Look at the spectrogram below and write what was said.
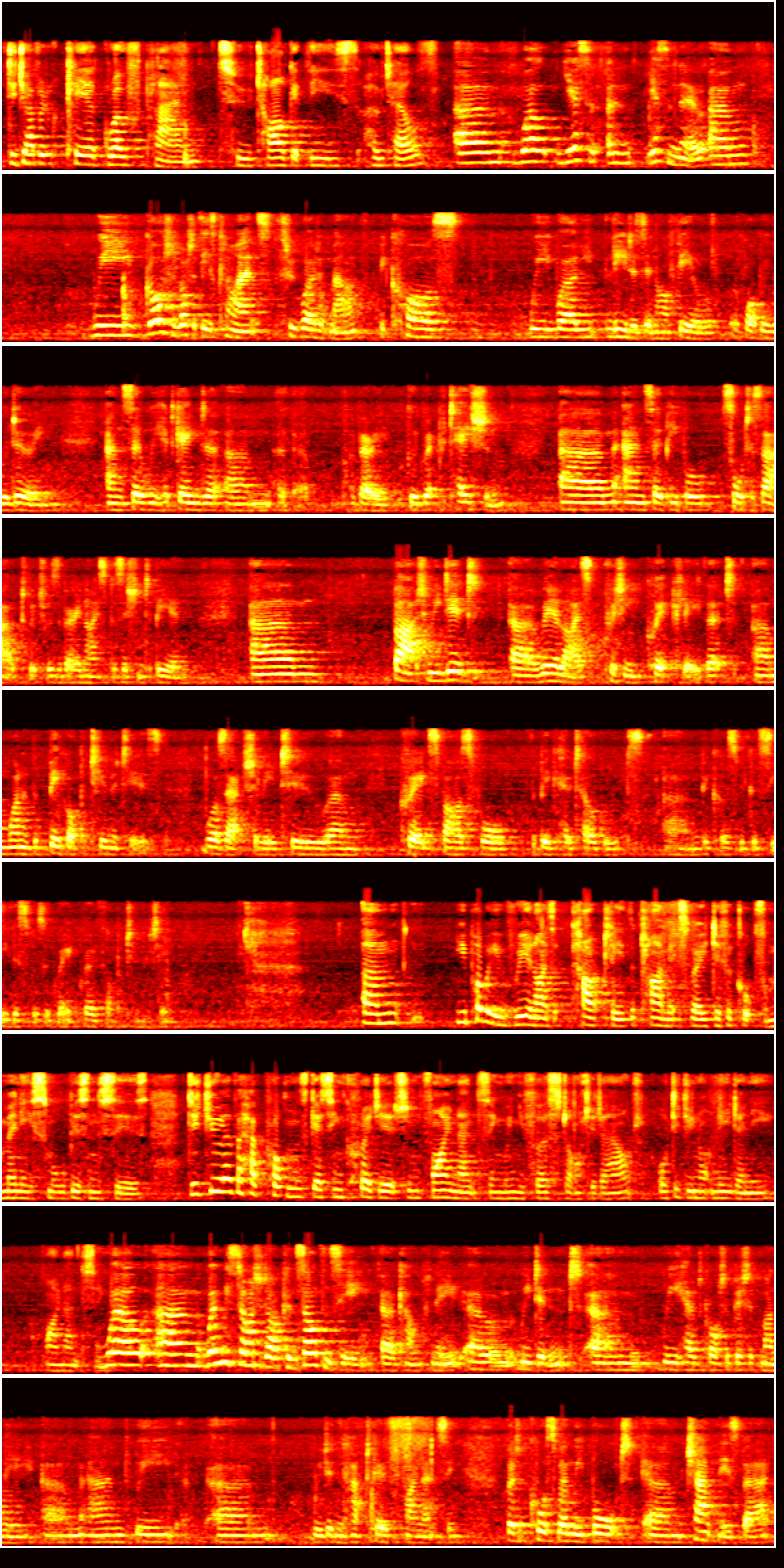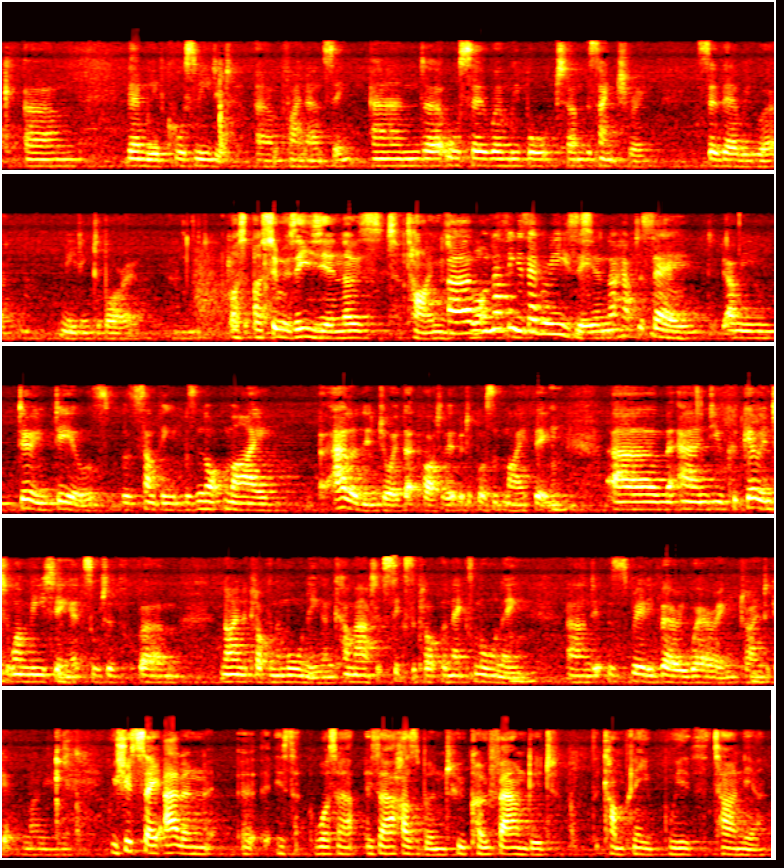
did you have a clear growth plan to target these hotels? Um, well, yes and yes and no. Um, we got a lot of these clients through word of mouth because we were leaders in our field of what we were doing, and so we had gained a, um, a, a very good reputation, um, and so people sought us out, which was a very nice position to be in. Um, but we did uh, realised pretty quickly that um, one of the big opportunities was actually to um, create spas for the big hotel groups um, because we could see this was a great growth opportunity. Um, you probably realise that currently the climate's very difficult for many small businesses. Did you ever have problems getting credit and financing when you first started out, or did you not need any? Financing? Well, um, when we started our consultancy uh, company, um, we didn't. Um, we had got a bit of money um, and we, um, we didn't have to go for financing. But of course, when we bought um, Champneys back, then we of course needed financing. And uh, also when we bought the Sanctuary. So there we were needing to borrow. I assume it was easier in those times. Uh, well, nothing is ever easy, and I have to say, I mean, doing deals was something was not my. Alan enjoyed that part of it, but it wasn't my thing. Um, and you could go into one meeting at sort of um, nine o'clock in the morning and come out at six o'clock the next morning, mm-hmm. and it was really very wearing trying to get the money. In. We should say Alan uh, is was our, is our husband who co-founded the company with Tanya.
